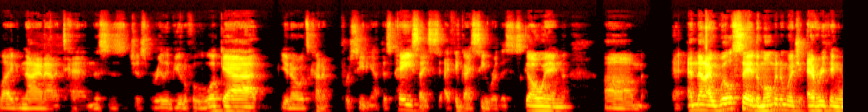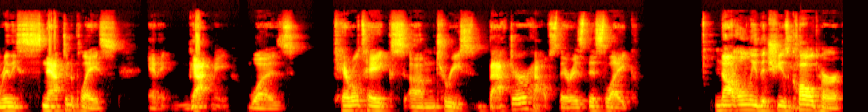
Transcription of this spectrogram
like nine out of 10. This is just really beautiful to look at. You know, it's kind of proceeding at this pace. I, I think I see where this is going. Um, and then I will say the moment in which everything really snapped into place and it got me was Carol takes um, Therese back to her house. There is this like, not only that she has called her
